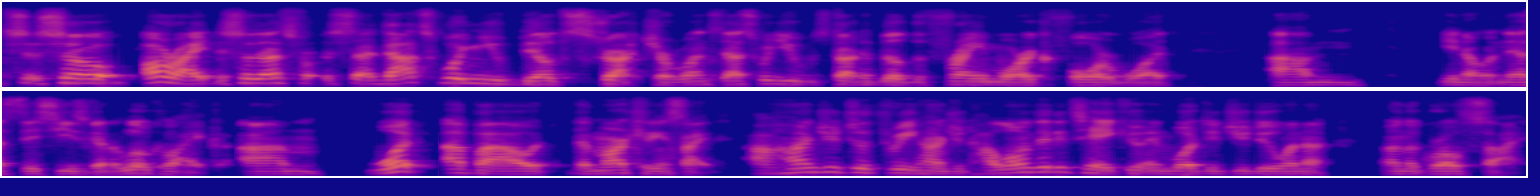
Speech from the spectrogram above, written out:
So, so all right. So that's for, so that's when you build structure. Once that's when you start to build the framework for what, um, you know, Nest DC is going to look like. Um, what about the marketing side? 100 to 300. How long did it take you, and what did you do on a on the growth side?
